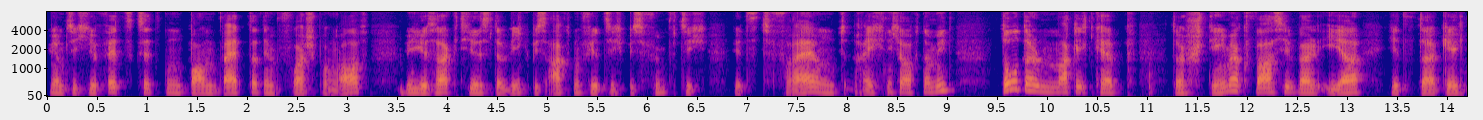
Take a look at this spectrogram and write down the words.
Wir haben sich hier festgesetzt und bauen weiter den Vorsprung auf. Wie gesagt, hier ist der Weg bis 48 bis 50 jetzt frei und rechne ich auch damit. Total Market Cap, da stehen wir quasi, weil er jetzt da Geld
